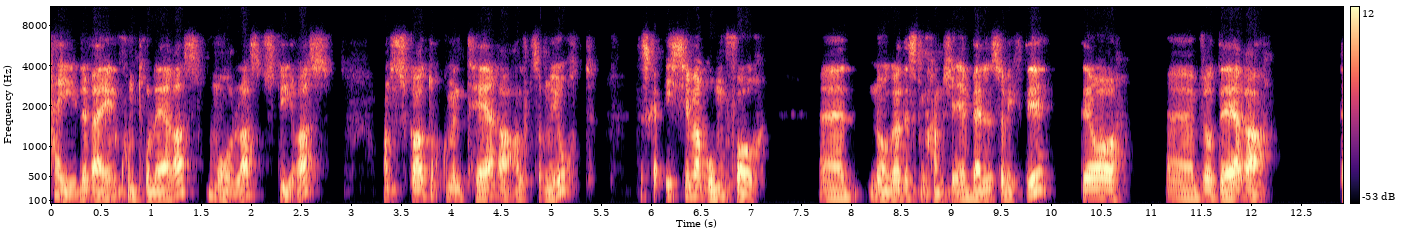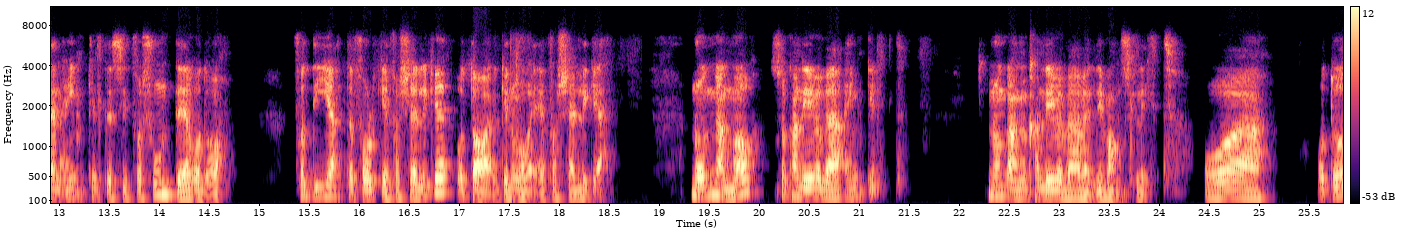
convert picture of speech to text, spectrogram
hele veien kontrolleres, måles, styres. Man skal dokumentere alt som er gjort. Det skal ikke være rom for eh, noe av det som kanskje er vel så viktig. Det å eh, vurdere den enkelte situasjon der og da. Fordi at folk er forskjellige, og dagene våre er forskjellige. Noen ganger så kan livet være enkelt. Noen ganger kan livet være veldig vanskelig. Og eh, og Da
